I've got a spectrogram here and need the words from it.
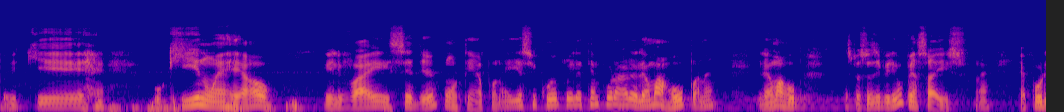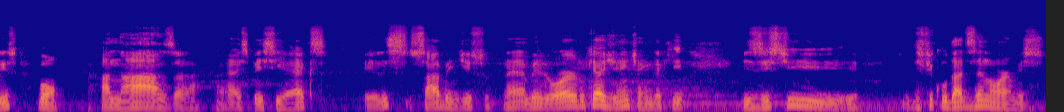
Porque o que não é real, ele vai ceder com o tempo, né? E esse corpo ele é temporário, ele é uma roupa, né? Ele é uma roupa. As pessoas deveriam pensar isso, né? É por isso, bom, a NASA, né, a SpaceX, eles sabem disso, né? Melhor do que a gente ainda que existe dificuldades enormes,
